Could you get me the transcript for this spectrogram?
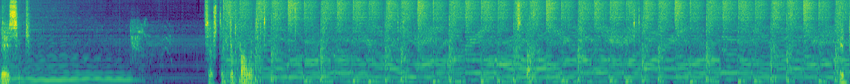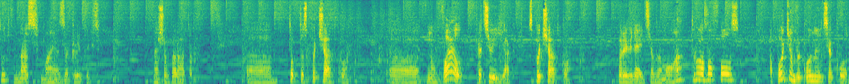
10. Все ж таки правильно. І тут в нас має закритись наш оператор. Е, тобто спочатку, е, ну, while працює як? Спочатку перевіряється вимога true або false, а потім виконується код.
